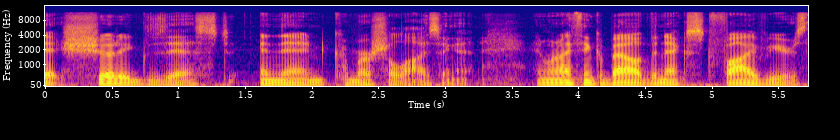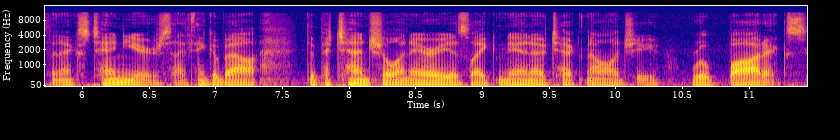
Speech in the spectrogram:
that should exist and then commercializing it. And when I think about the next five years, the next 10 years, I think about the potential in areas like nanotechnology, robotics,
